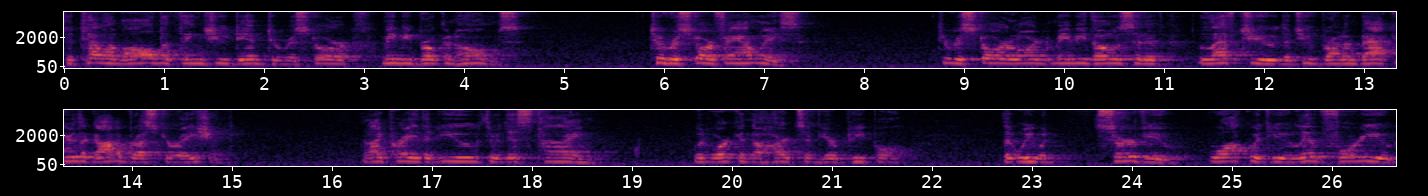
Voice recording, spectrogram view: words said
To tell of all the things you did to restore maybe broken homes, to restore families, to restore, Lord, maybe those that have left you, that you've brought them back. You're the God of restoration. And I pray that you, through this time, would work in the hearts of your people, that we would serve you, walk with you, live for you,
